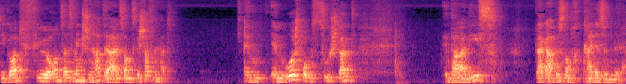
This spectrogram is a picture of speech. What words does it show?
die Gott für uns als Menschen hatte, als er uns geschaffen hat. Im, im Ursprungszustand im Paradies, da gab es noch keine Sünde.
